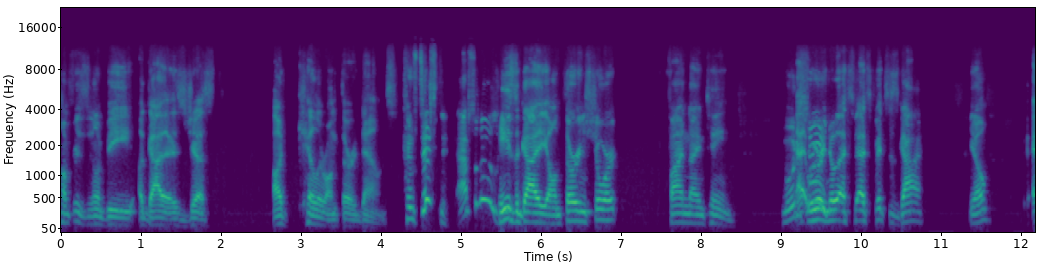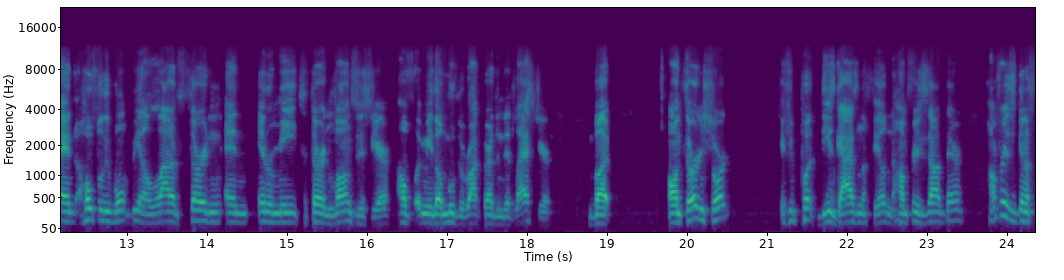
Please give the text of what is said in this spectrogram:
Humphries is going to be a guy that is just a killer on third downs. Consistent, absolutely. He's the guy on third and short, find 19. Moody Uh, We already know that's that's Fitz's guy, you know, and hopefully won't be a lot of third and, and intermediate to third and longs this year. Hopefully, I mean they'll move the rock better than they did last year. But on third and short, if you put these guys in the field and Humphries is out there, Humphries is going to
